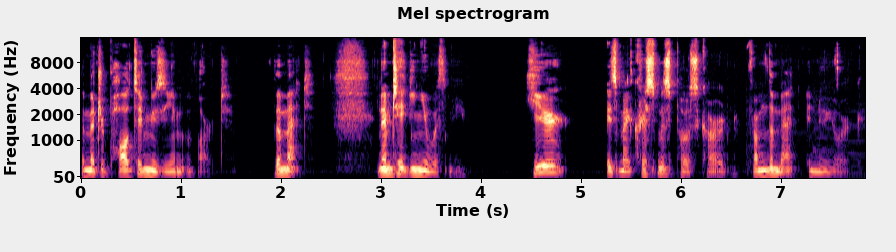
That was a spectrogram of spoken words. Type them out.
the Metropolitan Museum of Art, the Met, and I'm taking you with me. Here is my Christmas postcard from the Met in New York.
